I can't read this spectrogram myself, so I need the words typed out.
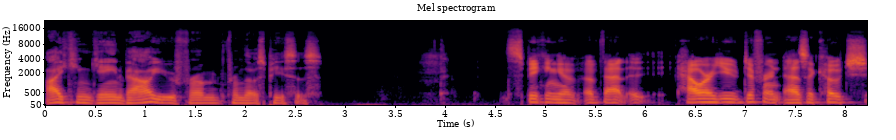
I can gain value from from those pieces. Speaking of, of that, uh, how are you different as a coach?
